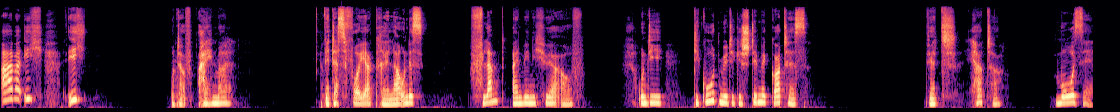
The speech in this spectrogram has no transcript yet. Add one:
Aber ich, ich. Und auf einmal wird das Feuer greller und es flammt ein wenig höher auf. Und die, die gutmütige Stimme Gottes wird härter. Mose.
